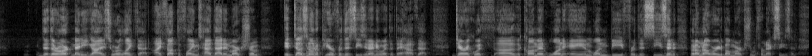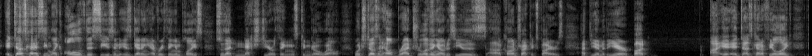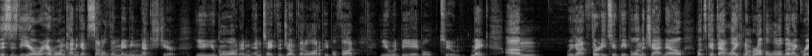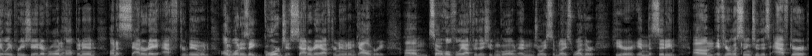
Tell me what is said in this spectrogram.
there aren't many guys who are like that. I thought the flames had that in markstrom. It does not appear for this season anyway that they have that. Derek with uh, the comment 1A and 1B for this season, but I'm not worried about Markstrom for next season. It does kind of seem like all of this season is getting everything in place so that next year things can go well, which doesn't help Brad Treliving out as he his uh, contract expires at the end of the year. But uh, it, it, does kind of feel like this is the year where everyone kind of gets settled, and maybe next year you you go out and, and take the jump that a lot of people thought you would be able to make. Um, we got 32 people in the chat now. Let's get that like number up a little bit. I greatly appreciate everyone hopping in on a Saturday afternoon, on what is a gorgeous Saturday afternoon in Calgary. Um, so hopefully after this, you can go out and enjoy some nice weather here in the city. Um, if you're listening to this after,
